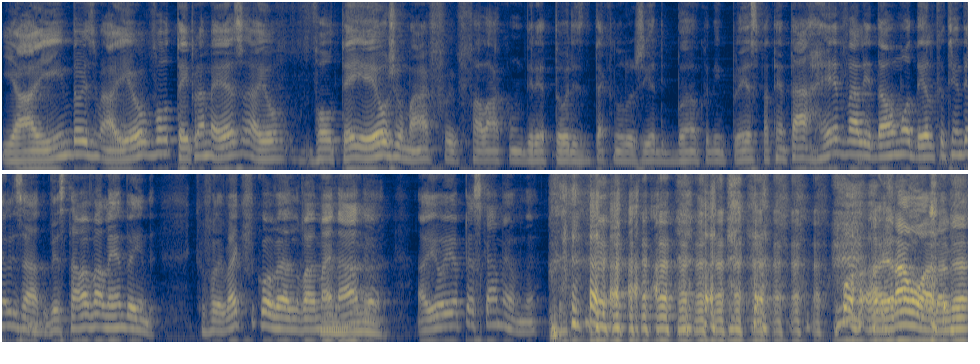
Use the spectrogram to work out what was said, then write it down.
E aí, em dois, aí eu voltei para a mesa, aí eu voltei, eu, Gilmar, fui falar com diretores de tecnologia de banco, de empresa, para tentar revalidar o modelo que eu tinha idealizado, ver se estava valendo ainda. Que eu falei, vai que ficou velho, não vale mais uhum. nada. Aí eu ia pescar mesmo, né? Porra, aí era a hora, né?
